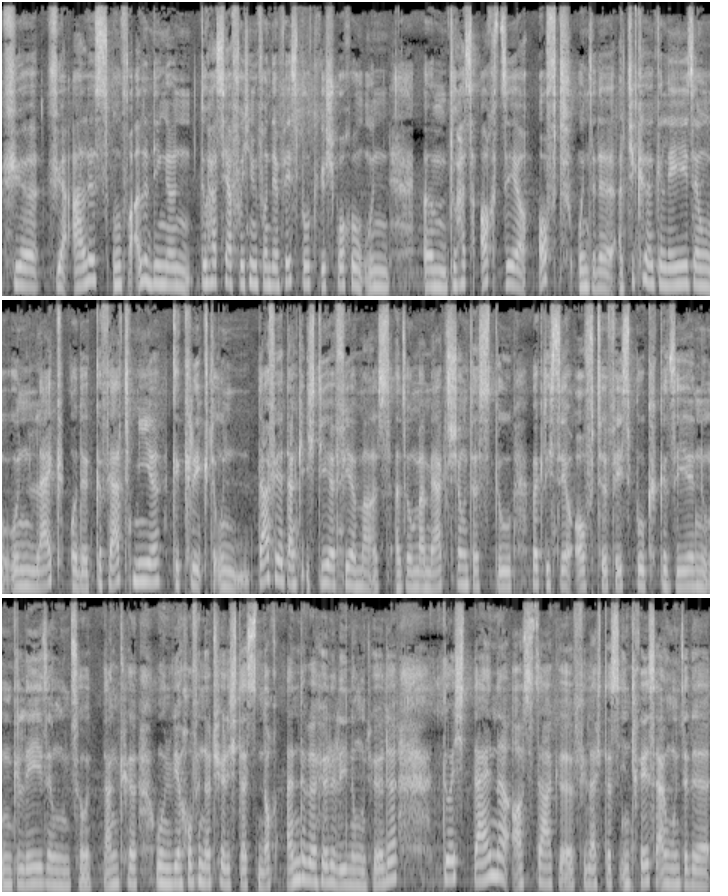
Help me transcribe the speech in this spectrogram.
für, für alles und vor allen Dingen, du hast ja vorhin von dem Facebook gesprochen und ähm, du hast auch sehr oft unsere Artikel gelesen und Like oder gefällt mir geklickt und dafür danke ich dir vielmals. Also man merkt schon, dass du wirklich sehr oft Facebook gesehen und gelesen und so. Danke. Und wir hoffen natürlich, dass noch andere Hörerinnen und Hörer durch deine Aussage vielleicht das Interesse an unsere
